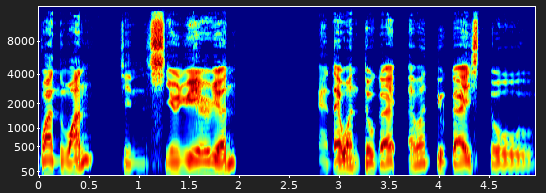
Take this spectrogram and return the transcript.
1-1 since New Year yun. And I want to guys, I want you guys to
